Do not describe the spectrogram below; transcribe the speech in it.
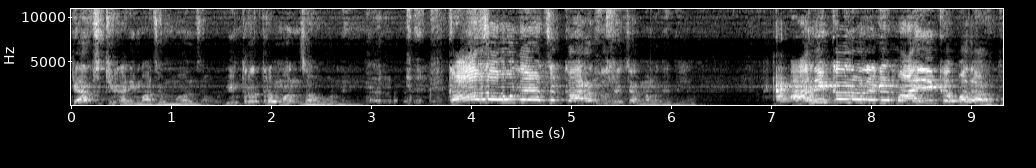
त्याच ठिकाणी माझं मन जावं. इतरत्र मन जाऊ नये. का जाऊ नये याचं कारण दुसऱ्या चरणामध्ये दिलं. आणि न माईक पदार्थ.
